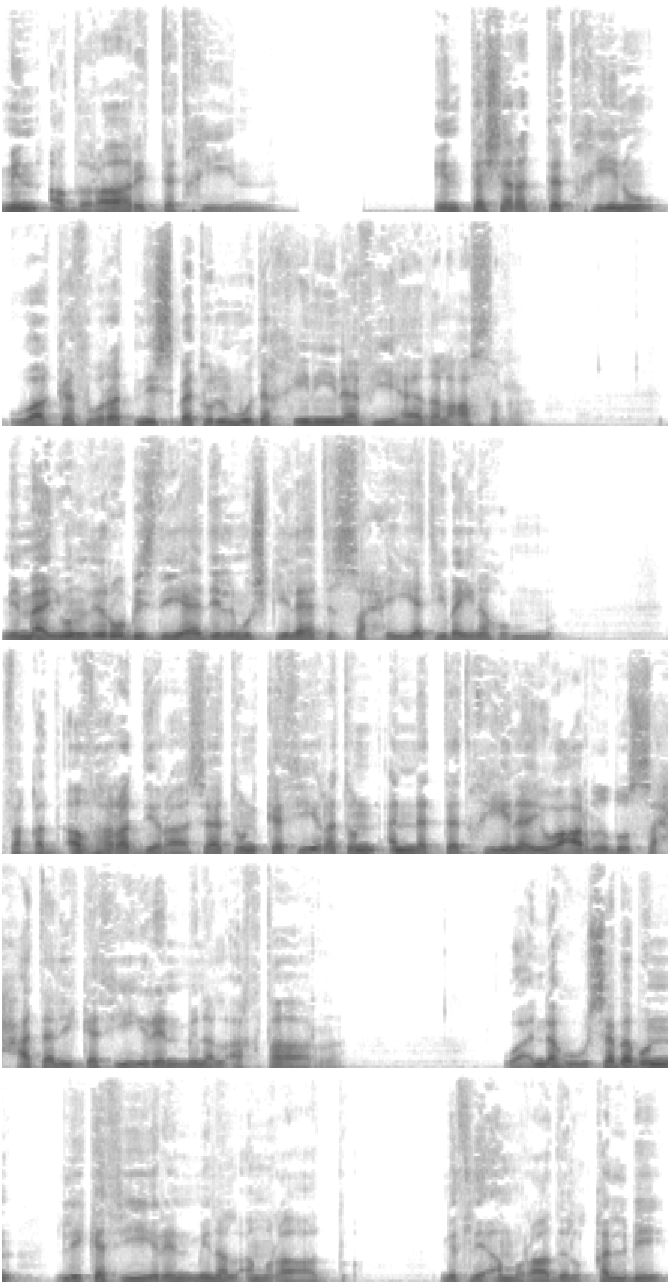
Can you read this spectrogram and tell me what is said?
من أضرار التدخين. انتشر التدخين وكثرت نسبة المدخنين في هذا العصر مما ينذر بازدياد المشكلات الصحية بينهم. فقد أظهرت دراسات كثيرة أن التدخين يعرض الصحة لكثير من الأخطار وأنه سبب لكثير من الأمراض مثل أمراض القلب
